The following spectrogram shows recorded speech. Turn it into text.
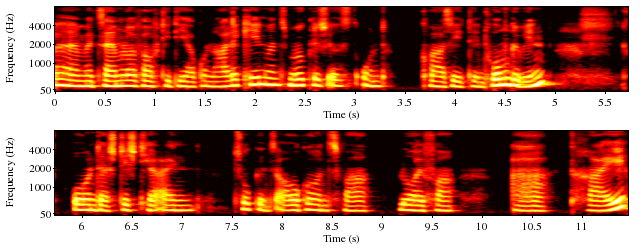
äh, mit seinem Läufer auf die Diagonale gehen, wenn es möglich ist, und quasi den Turm gewinnen. Und da sticht hier ein Zug ins Auge, und zwar Läufer A3,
